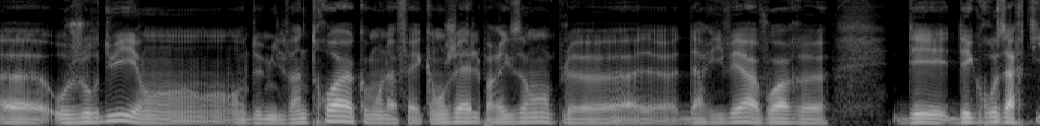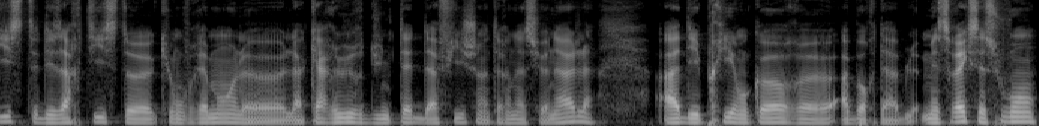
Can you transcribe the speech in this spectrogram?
euh, aujourd'hui, en, 2023, comme on l'a fait avec Angèle par exemple, euh, d'arriver à avoir euh, des, gros artistes, des artistes qui ont vraiment la carrure d'une tête d'affiche internationale à des prix encore abordables. Mais c'est vrai que c'est souvent,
